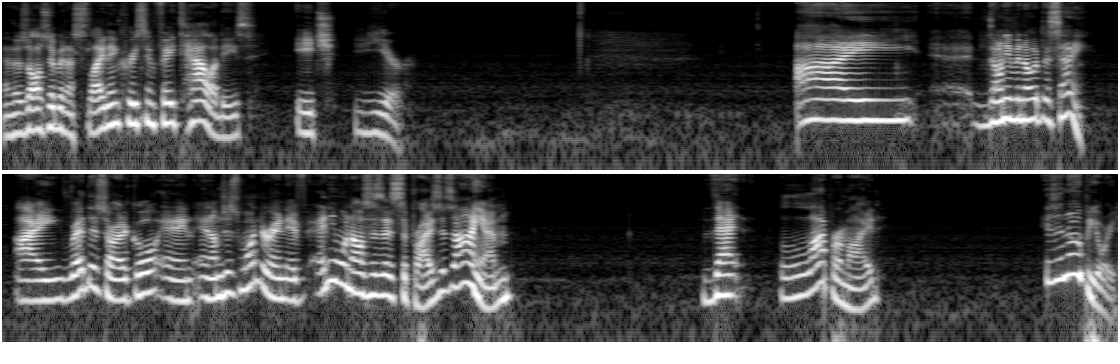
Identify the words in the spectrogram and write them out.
And there's also been a slight increase in fatalities each year. I uh, don't even know what to say. I read this article and, and I'm just wondering if anyone else is as surprised as I am that loperamide is an opioid.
